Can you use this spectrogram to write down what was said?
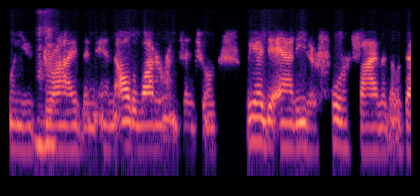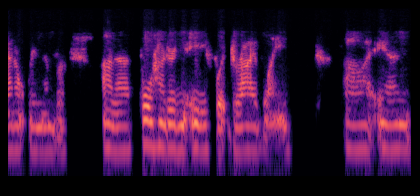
when you mm-hmm. drive, and, and all the water runs into them. We had to add either four or five of those. I don't remember on a 480 foot drive lane, uh, and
